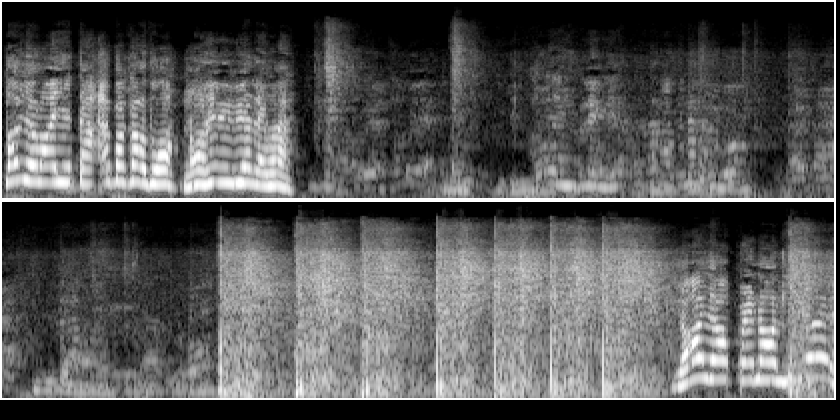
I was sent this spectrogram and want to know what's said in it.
老叫老叫打！阿木告诉我，弄些边来嘛。 อย่าอย่าไปนอนเลย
